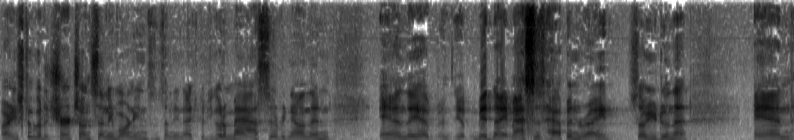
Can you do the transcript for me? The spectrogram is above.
All right, you still go to church on Sunday mornings and Sunday nights, but you go to Mass every now and then, and they have midnight Masses happen, right? So you're doing that. And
